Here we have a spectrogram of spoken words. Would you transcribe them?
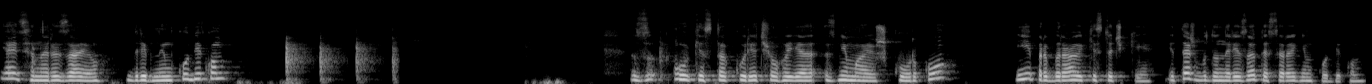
Яйця нарізаю дрібним кубиком. З окіста курячого я знімаю шкурку і прибираю кісточки. І теж буду нарізати середнім кубиком.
